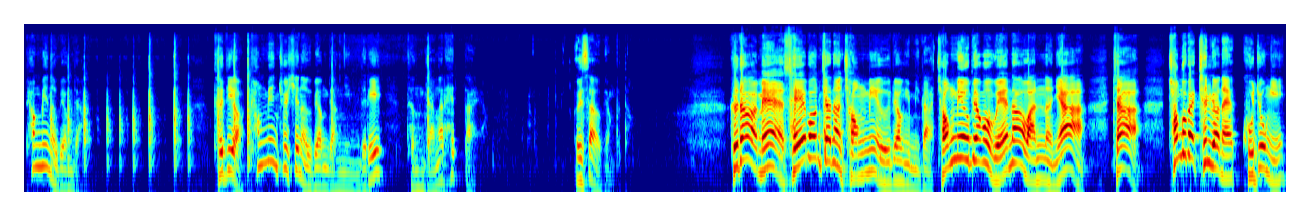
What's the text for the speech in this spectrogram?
평민 의병장. 드디어 평민 출신 의병장님들이 등장을 했다요. 을사의병부터. 그 다음에 세 번째는 정미의병입니다. 정미의병은 왜 나왔느냐? 자, 1907년에 고종이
